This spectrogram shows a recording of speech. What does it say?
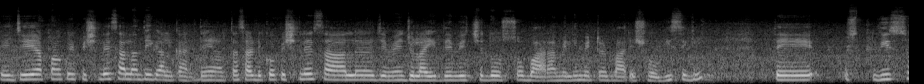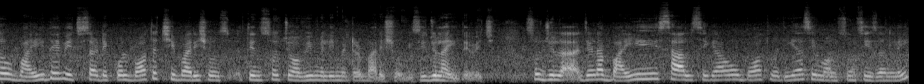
ਤੇ ਜੇ ਆਪਾਂ ਕੋਈ ਪਿਛਲੇ ਸਾਲਾਂ ਦੀ ਗੱਲ ਕਰਦੇ ਹਾਂ, ਤਾਂ ਸਾਡੇ ਕੋਲ ਪਿਛਲੇ ਸਾਲ ਜਿਵੇਂ ਜੁਲਾਈ ਦੇ ਵਿੱਚ 212 ਮਿਲੀਮੀਟਰ ਬਾਰਿਸ਼ ਹੋ ਗਈ ਸੀਗੀ, ਤੇ 2022 ਦੇ ਵਿੱਚ ਸਾਡੇ ਕੋਲ ਬਹੁਤ ਅੱਛੀ ਬਾਰਿਸ਼ ਹੋ 324 ਮਿਲੀਮੀਟਰ ਬਾਰਿਸ਼ ਹੋ ਗਈ ਸੀ ਜੁਲਾਈ ਦੇ ਵਿੱਚ। ਸੋ ਜੁਲਾ, ਜਿਹੜਾ 22 ਸਾਲ ਸੀਗਾ, ਉਹ ਬਹੁਤ ਵਧੀਆ ਸੀ ਮੌਨਸੂਨ ਸੀਜ਼ਨ ਲਈ।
